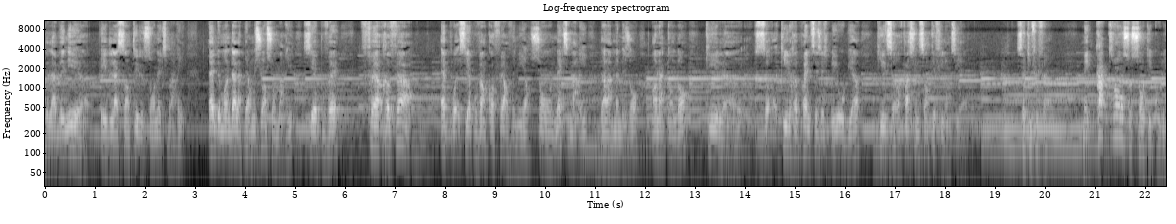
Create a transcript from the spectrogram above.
de l'avenir et de la santé de son ex-mari, elle demanda la permission à son mari si elle pouvait faire, refaire, si elle pouvait encore faire venir son ex-mari dans la même maison en attendant euh, qu'il reprenne ses esprits ou bien qu'il se refasse une santé financière. Ce qui fut fait. Mais quatre ans se sont écoulés.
